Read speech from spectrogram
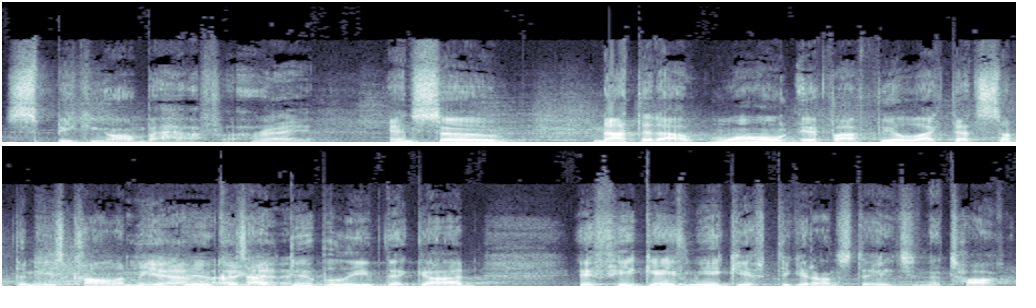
speaking on behalf of. Right. And so, not that I won't if I feel like that's something He's calling me Yeah, to do, because I I, do it. believe that God, if He gave me a gift to get on stage and to talk,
